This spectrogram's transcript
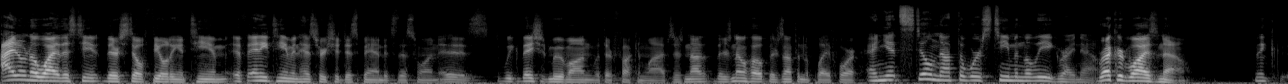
I don't know why this team they're still fielding a team. If any team in history should disband, it's this one. It is. We, they should move on with their fucking lives. There's not. There's no hope. There's nothing to play for. And yet, still not the worst team in the league right now. Record wise, no. I think f-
